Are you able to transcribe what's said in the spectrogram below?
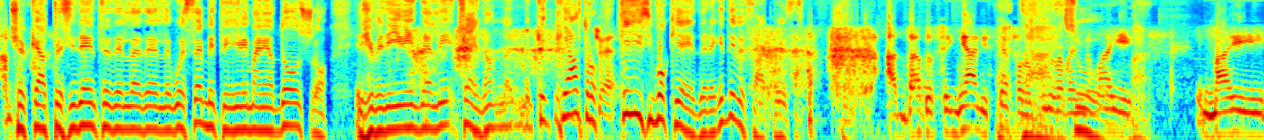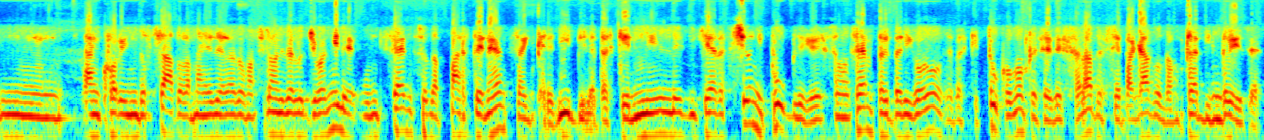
a cercare il presidente del, del West Ham, mettergli le mani addosso e mi devi vendere lì. Cioè, non, che, che, altro cioè, che gli si può chiedere? Che deve fare questo? Ha dato segnali Stefano, eh, dai, avendo mai... Ma mai mh, ancora indossato la maglia della Roma, fino a livello giovanile un senso d'appartenenza incredibile perché nelle dichiarazioni pubbliche che sono sempre pericolose perché tu comunque sei tesserato e sei pagato da un club inglese.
